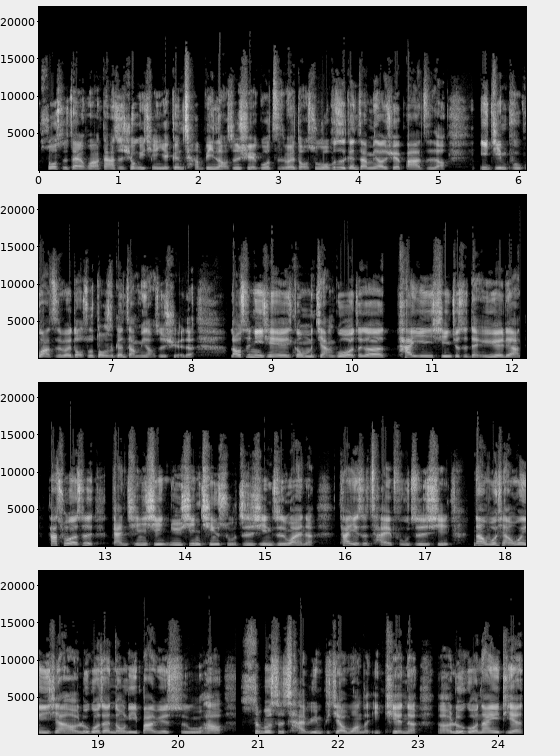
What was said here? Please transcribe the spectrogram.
说实在话，大师兄以前也跟张斌老师学过紫微斗数。我不止跟张斌老师学八字哦，易经、卜卦、紫微斗数都是跟张斌老师学的。老师，你以前也跟我们讲过，这个太阴星就是等于月亮。它除了是感情星、女性亲属之星之外呢，它也是财富之星。那我想问一下啊，如果在农历八月十五号，是不是财运比较旺的一天呢？呃，如果那一天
